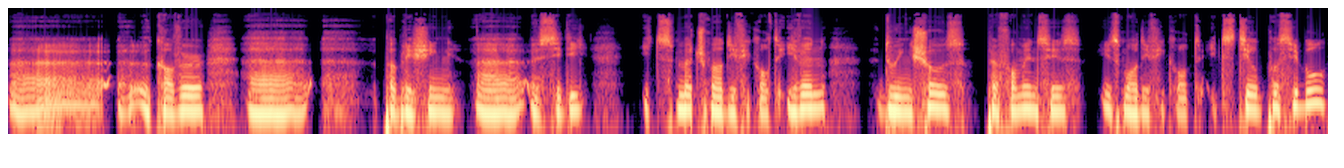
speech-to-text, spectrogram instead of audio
uh, a cover, uh, publishing uh, a CD, it's much more difficult. Even doing shows, performances is more difficult. It's still possible,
